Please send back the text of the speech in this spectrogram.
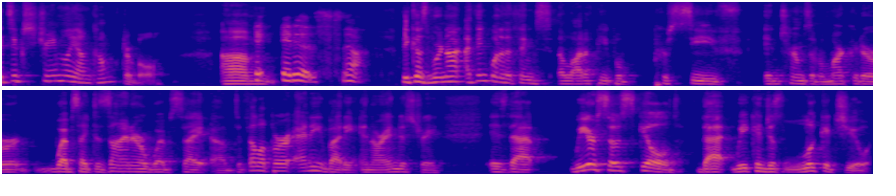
it's extremely uncomfortable. Um, it, it is, yeah. Because we're not, I think one of the things a lot of people perceive in terms of a marketer, website designer, website uh, developer, anybody in our industry is that we are so skilled that we can just look at you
